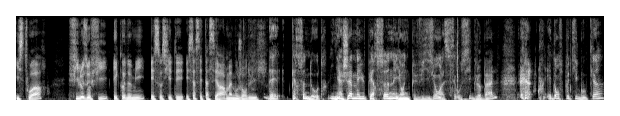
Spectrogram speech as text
histoire, philosophie, économie et société. Et ça, c'est assez rare même aujourd'hui. Mais personne d'autre. Il n'y a jamais eu personne ayant une vision assez aussi globale. Et dans ce petit bouquin,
